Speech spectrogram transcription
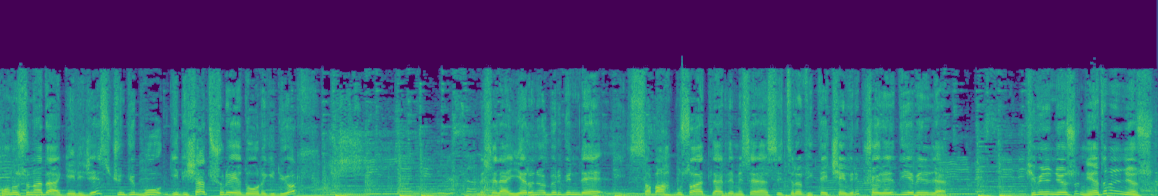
Konusuna da geleceğiz. Çünkü bu gidişat şuraya doğru gidiyor. Mesela yarın öbür günde sabah bu saatlerde mesela sizi trafikte çevirip şöyle de diyebilirler. Kimi dinliyorsun? Nihat'ı mı dinliyorsun?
